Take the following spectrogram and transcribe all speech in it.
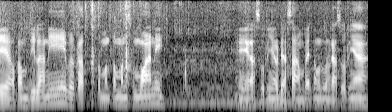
Iya, alhamdulillah nih berkat teman-teman semua nih. Nih kasurnya udah sampai teman-teman kasurnya.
